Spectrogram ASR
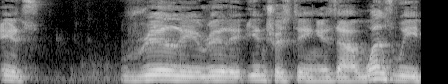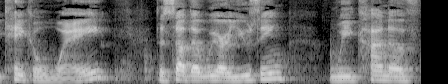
it's really, really interesting is that once we take away the stuff that we are using, we kind of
